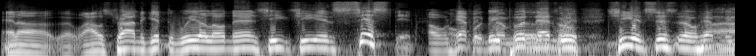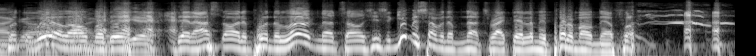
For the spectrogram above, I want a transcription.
and uh, I was trying to get the wheel on there, and she she insisted on helping me putting that wheel. She insisted on helping My me put the wheel on, but then Yeah. then I started putting the lug nuts on. She said, "Give me some of them nuts right there. Let me put them on there for you."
